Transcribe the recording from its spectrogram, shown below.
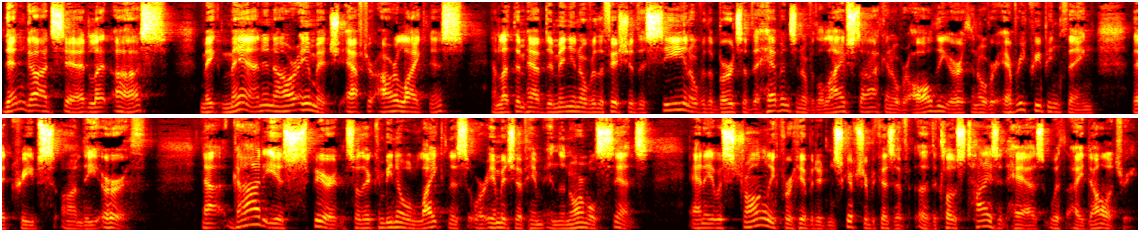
Then God said, Let us make man in our image, after our likeness, and let them have dominion over the fish of the sea, and over the birds of the heavens, and over the livestock, and over all the earth, and over every creeping thing that creeps on the earth. Now, God is spirit, so there can be no likeness or image of him in the normal sense. And it was strongly prohibited in Scripture because of the close ties it has with idolatry.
